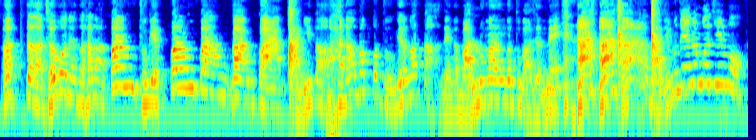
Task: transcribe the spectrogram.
아따, 저번에도 하나 꽝, 두개 꽝, 꽝, 꽝, 꽝. 아니다. 하나 맞고 두 개 맞다. 내가 말로만 한 것도 맞았네. 맞으면 되는 거지, 뭐.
